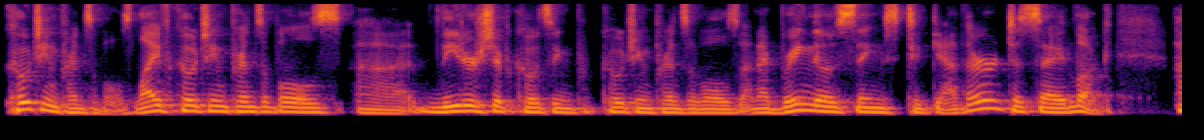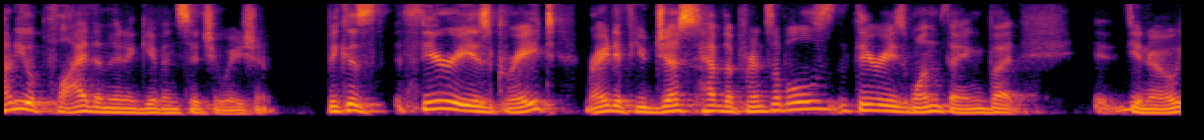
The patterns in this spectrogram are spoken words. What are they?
coaching principles, life coaching principles, uh, leadership coaching coaching principles, and I bring those things together to say, look, how do you apply them in a given situation? Because theory is great, right? If you just have the principles, theory is one thing, but you know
